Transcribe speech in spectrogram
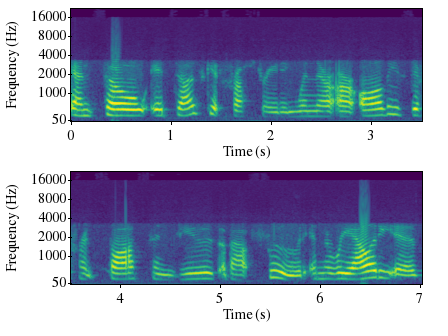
And so it does get frustrating when there are all these different thoughts and views about food. And the reality is,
